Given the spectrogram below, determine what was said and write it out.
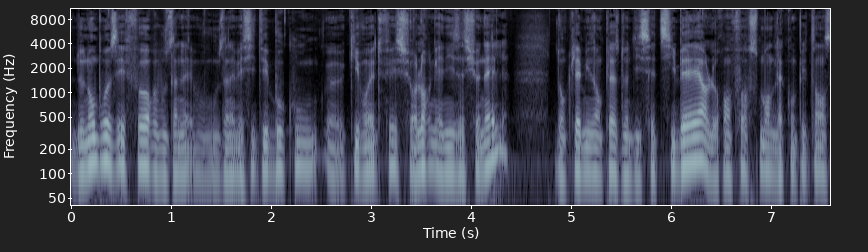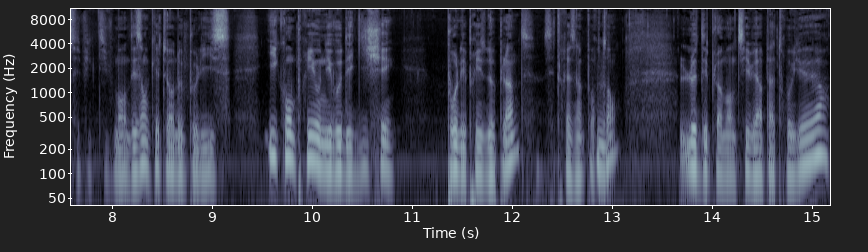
de nombreux efforts, vous en, vous en avez cité beaucoup, euh, qui vont être faits sur l'organisationnel, donc la mise en place d'un 17 cyber, le renforcement de la compétence effectivement des enquêteurs de police, y compris au niveau des guichets pour les prises de plainte, c'est très important. Mmh. Le déploiement de cyberpatrouilleurs,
